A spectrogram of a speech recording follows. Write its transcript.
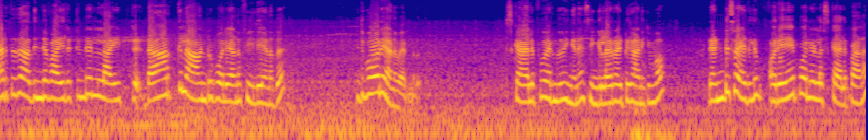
അടുത്തത് അതിന്റെ വയലറ്റിന്റെ ലൈറ്റ് ഡാർക്ക് ലാവൻഡർ പോലെയാണ് ഫീൽ ചെയ്യണത്. ഇതുപോലെയാണ് വരുന്നത്. സ്കാലപ്പ് വരുന്നത് ഇങ്ങനെ ആയിട്ട് കാണിക്കുമ്പോൾ രണ്ട് സൈഡിലും ഒരേപോലെയുള്ള സ്കാലപ്പാണ്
